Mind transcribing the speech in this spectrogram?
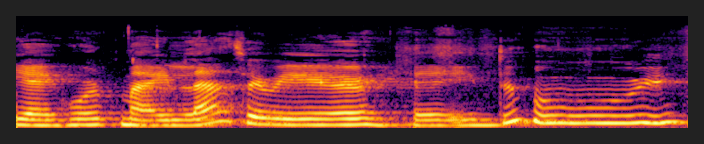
jij hoort mij later weer. Hey, doei!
